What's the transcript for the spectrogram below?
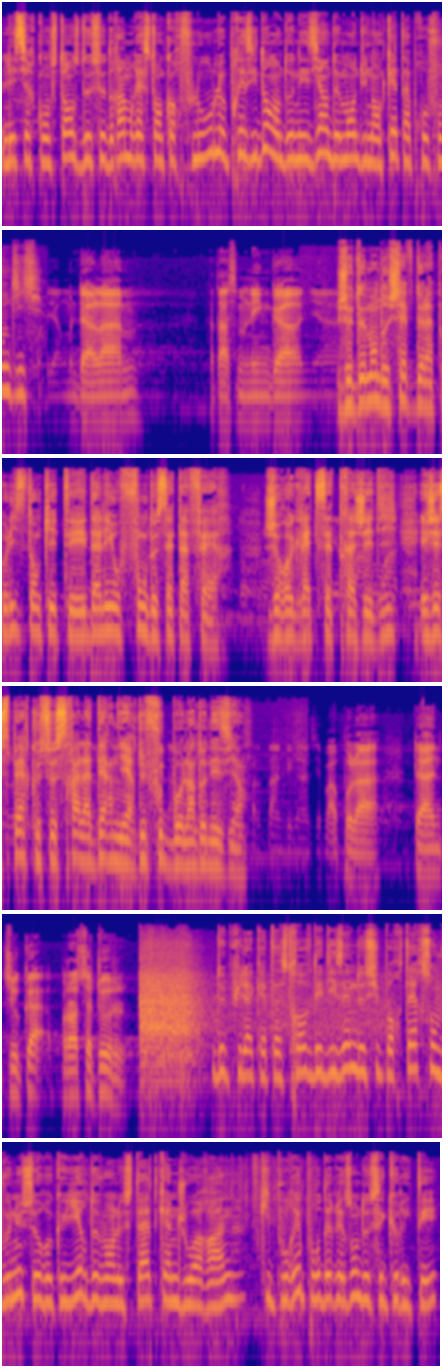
Les circonstances de ce drame restent encore floues. Le président indonésien demande une enquête approfondie. Je demande au chef de la police d'enquêter et d'aller au fond de cette affaire. Je regrette cette tragédie et j'espère que ce sera la dernière du football indonésien. Depuis la catastrophe, des dizaines de supporters sont venus se recueillir devant le stade Kanjuaran, qui pourrait, pour des raisons de sécurité,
